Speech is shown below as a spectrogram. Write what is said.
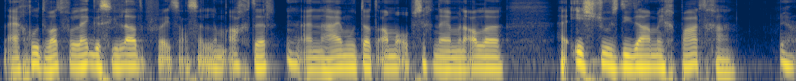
Nou goed, wat voor legacy laat de profeet wasallam achter? Ja. En hij moet dat allemaal op zich nemen en alle issues die daarmee gepaard gaan. Ja.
